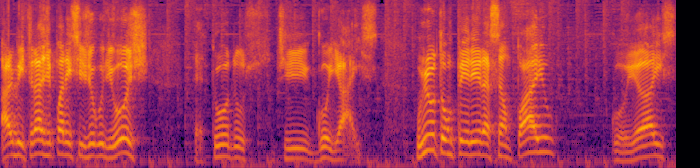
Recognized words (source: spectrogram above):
A arbitragem para esse jogo de hoje é todos de Goiás. Wilton Pereira Sampaio, Goiás,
